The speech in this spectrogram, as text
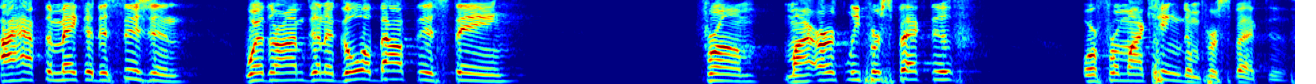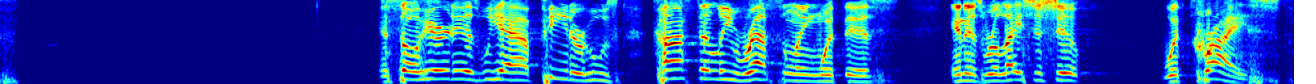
I have to make a decision whether I'm going to go about this thing from my earthly perspective or from my kingdom perspective. And so here it is we have Peter who's constantly wrestling with this in his relationship with Christ.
